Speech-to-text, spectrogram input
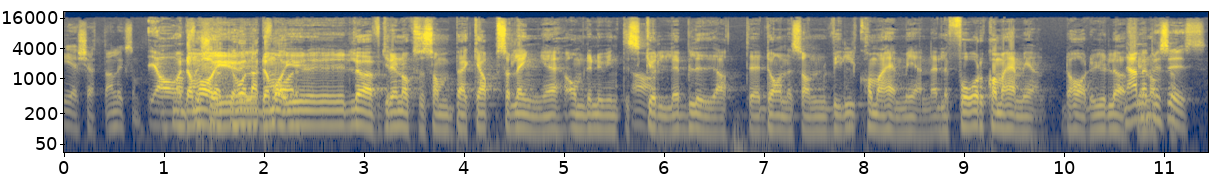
ersättaren liksom. Ja, Man de har, ju, de har ju Lövgren också som backup så länge. Om det nu inte Ja. skulle bli att eh, Danielsson vill komma hem igen. Eller får komma hem igen. Då har du ju Lövgren Nej men också. precis.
